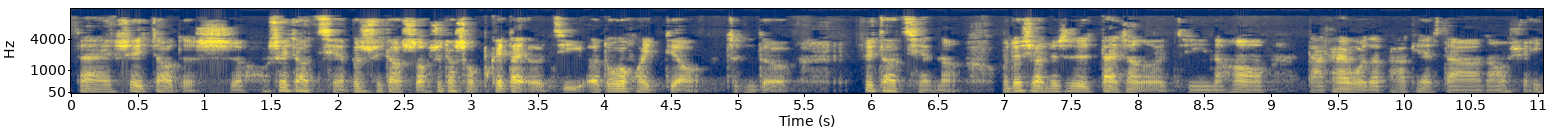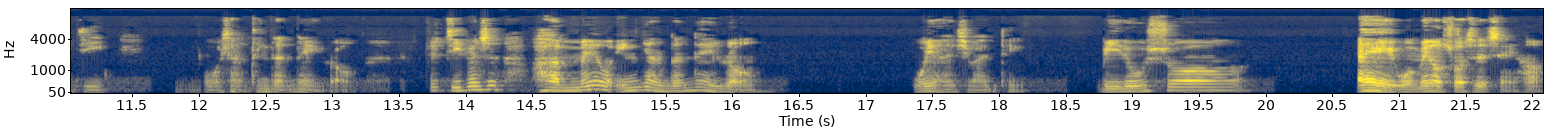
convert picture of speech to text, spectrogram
在睡觉的时候，睡觉前不是睡觉时候，睡觉时候不可以戴耳机，耳朵会坏掉，真的。睡觉前呢，我就喜欢就是戴上耳机，然后打开我的 podcast 啊，然后选一集我想听的内容，就即便是很没有营养的内容，我也很喜欢听，比如说。哎，我没有说是谁哈，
